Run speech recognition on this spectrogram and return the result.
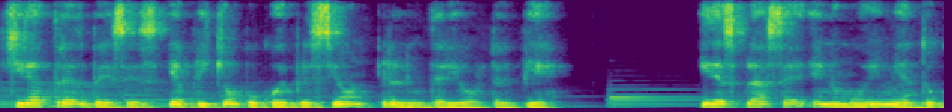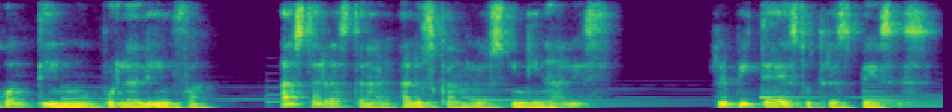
Gira tres veces y aplique un poco de presión en el interior del pie. Y desplace en un movimiento continuo por la linfa hasta arrastrar a los ganglios inguinales. Repite esto tres veces.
